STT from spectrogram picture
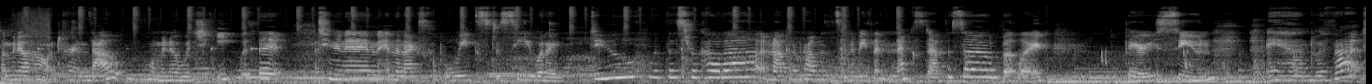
let me know how it turns out. Let me know what you eat with it. Tune in in the next couple weeks to see what I do with this ricotta. I'm not gonna promise it's gonna be the next episode, but like very soon. And with that,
